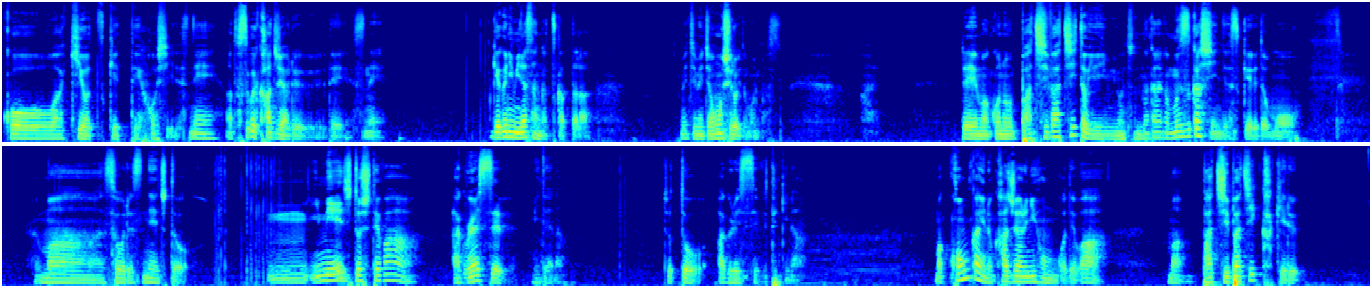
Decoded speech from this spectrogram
こは気をつけてほしいですね。あとすごいカジュアルですね。逆に皆さんが使ったらめちゃめちゃ面白いと思います、はい、でまあこのバチバチという意味はちょっとなかなか難しいんですけれどもまあそうですね。ちょっとうんイメージとしてはアグレッシブみたいな。ちょっとアグレッシブ的な、まあ、今回のカジュアル日本語では、まあ、バチバチかける。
